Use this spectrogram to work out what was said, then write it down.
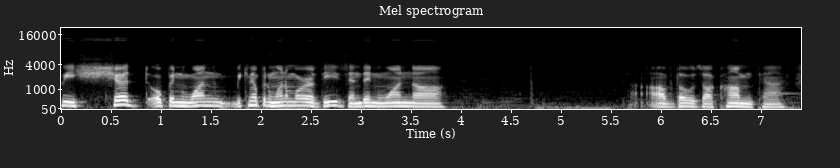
we should open one, we can open one more of these and then one uh, of those uh, common packs.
